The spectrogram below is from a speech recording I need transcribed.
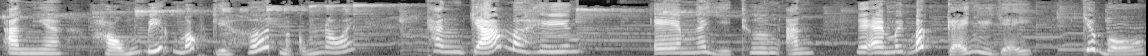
anh nha không biết móc gì hết mà cũng nói thằng chá mà hiền em á vì thương anh nên em mới bất kể như vậy. Chứ bộ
